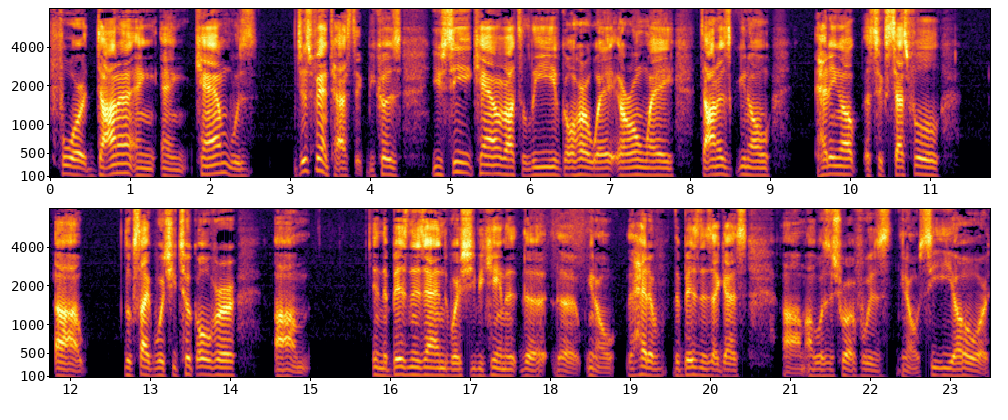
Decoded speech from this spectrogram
for donna and and cam was just fantastic because you see cam about to leave go her way her own way. Donna's you know heading up a successful uh looks like what she took over um in the business end where she became the, the, the you know the head of the business I guess. Um, I wasn't sure if it was you know CEO or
